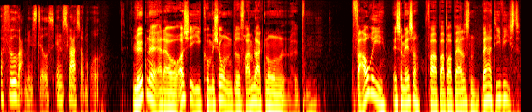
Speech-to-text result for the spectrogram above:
og Fødevareministeriets ansvarsområde. Løbende er der jo også i kommissionen blevet fremlagt nogle øh, farverige sms'er fra Barbara Bertelsen. Hvad har de vist?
